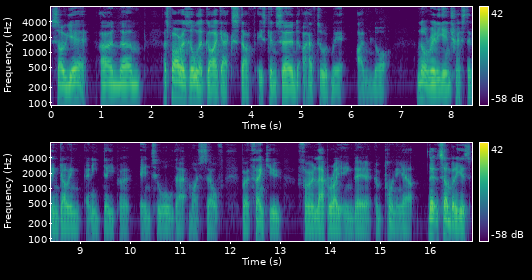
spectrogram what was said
So yeah, and um, as far as all the Gygax stuff is concerned, I have to admit I'm not I'm not really interested in going any deeper into all that myself. But thank you for elaborating there and pointing out that somebody has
